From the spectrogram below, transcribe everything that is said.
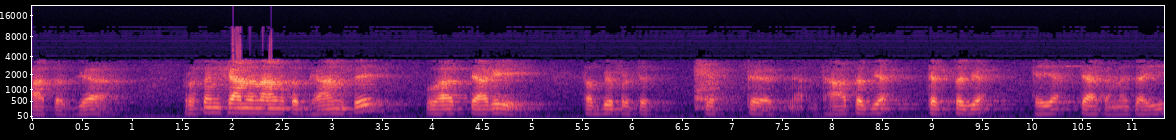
आतव्या। प्रसंख्यान नाम का ध्यान से वह त्यागे तव्य प्रत्यव्य त्यक्तव्य है या त्याग करना चाहिए।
